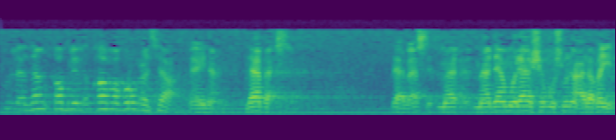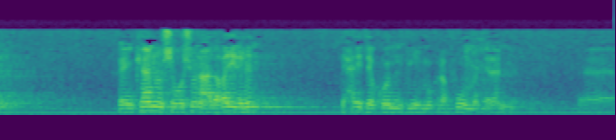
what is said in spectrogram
يكون الأذان قبل الإقامة بربع ساعة. أي نعم، لا بأس. لا بأس ما داموا لا يشوشون على غيرهم. فإن كانوا يشوشون على غيرهم بحيث يكون فيه ميكروفون مثلا آه،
